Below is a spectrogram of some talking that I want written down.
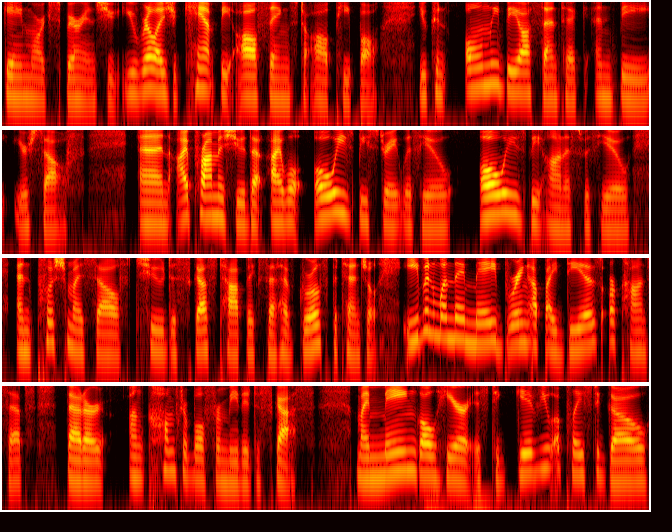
gain more experience. You you realize you can't be all things to all people. You can only be authentic and be yourself. And I promise you that I will always be straight with you, always be honest with you, and push myself to discuss topics that have growth potential, even when they may bring up ideas or concepts that are uncomfortable for me to discuss. My main goal here is to give you a place to go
